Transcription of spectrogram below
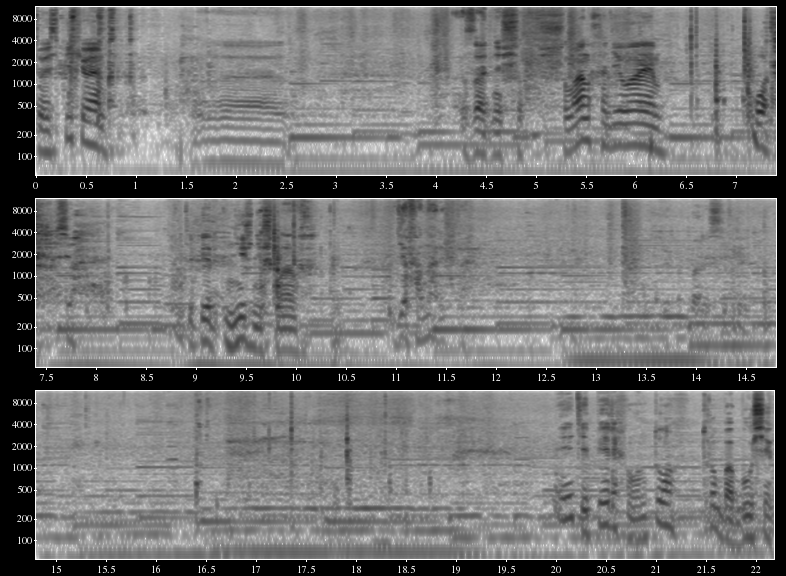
То есть спихиваем э, задний шланг одеваем. Вот, все. Теперь нижний шланг. Где фонарик? Борис И теперь вон ту трубобусик.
